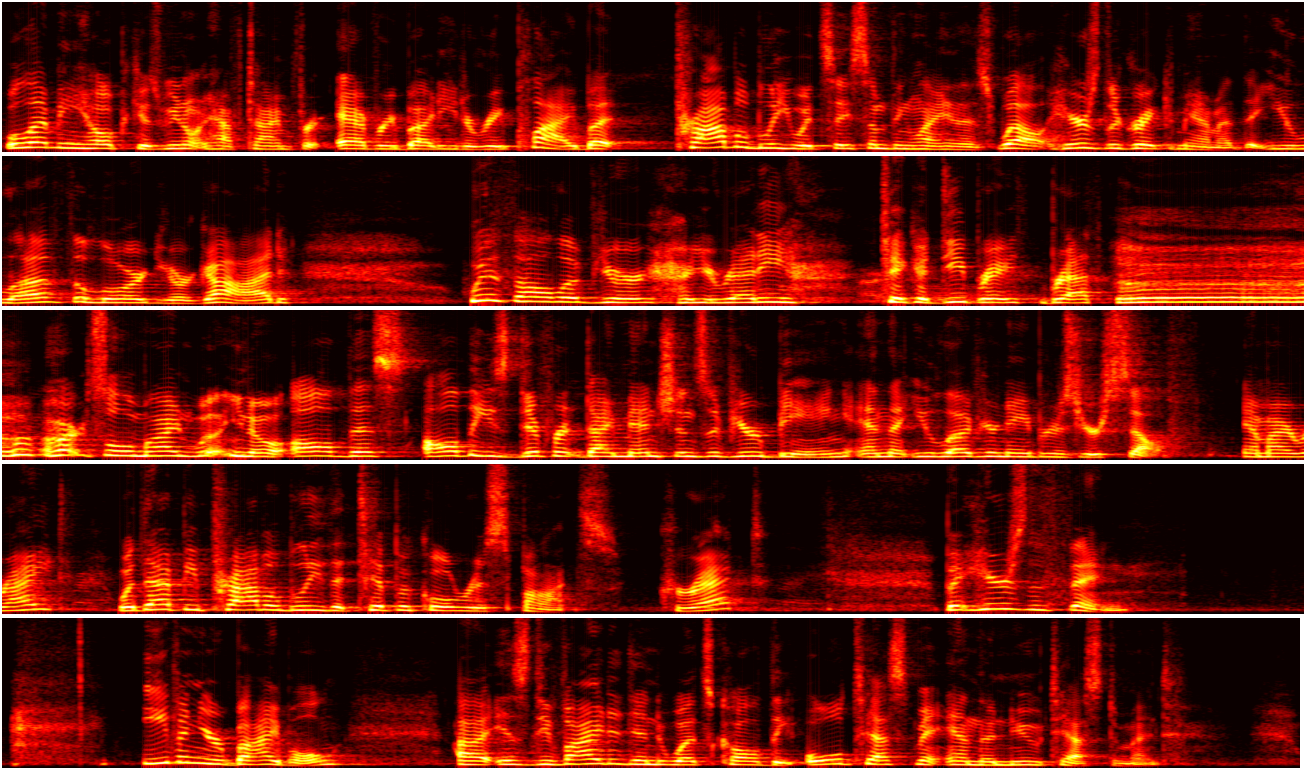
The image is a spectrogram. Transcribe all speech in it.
Well, let me help because we don't have time for everybody to reply, but probably you would say something like this Well, here's the great commandment that you love the Lord your God with all of your, are you ready? take a deep breath heart soul mind will you know all this all these different dimensions of your being and that you love your neighbors yourself. Am i right? Would that be probably the typical response? Correct? But here's the thing. Even your bible uh, is divided into what's called the old testament and the new testament.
